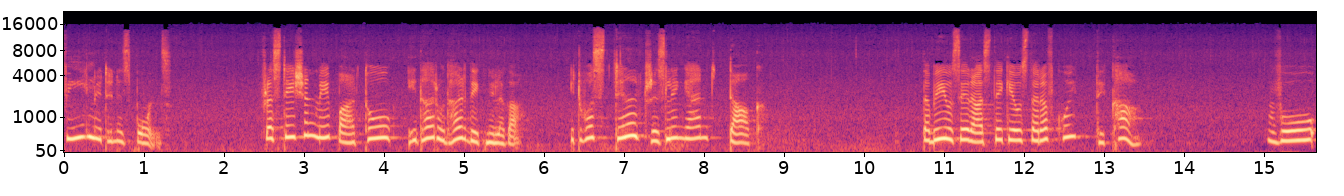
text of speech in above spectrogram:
feel it in his bones frustration में पार्थो इधर उधर देखने लगा. It was still drizzling and dark तभी उसे रास्ते के उस तरफ़ कोई दिखा. वो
